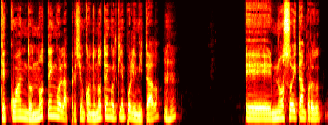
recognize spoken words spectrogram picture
que cuando no tengo la presión, cuando no tengo el tiempo limitado, eh, no soy tan productivo.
